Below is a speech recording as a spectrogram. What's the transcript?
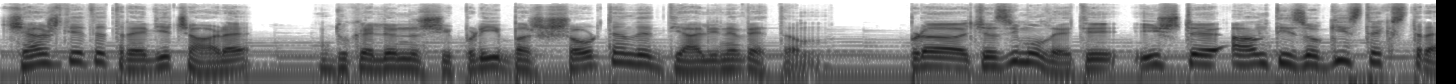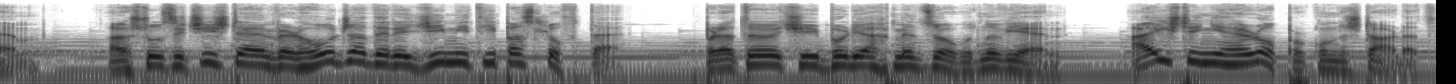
63 vjeçare, duke lënë në Shqipëri bashkëshorten dhe djalin e vetëm. Pra, Qazim Mulleti ishte antizogist ekstrem, ashtu siç ishte Enver Hoxha dhe regjimi i tij pas lufte. Për atë që i bëri Ahmet Zogut në Vjenë, ai ishte një hero për kundërshtarët.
